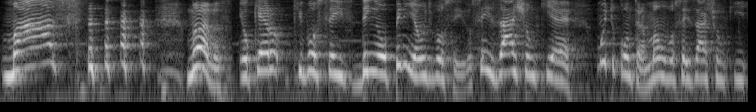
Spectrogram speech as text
Mas... Manos, eu quero que vocês deem a opinião de vocês. Vocês acham que é muito contramão? Vocês acham que,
